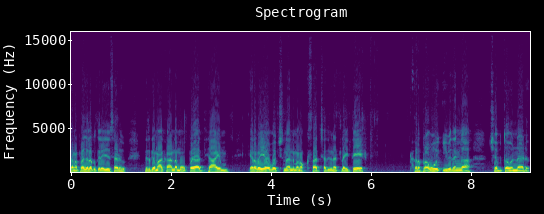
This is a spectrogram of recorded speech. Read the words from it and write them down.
తన ప్రజలకు తెలియజేశాడు. నిర్గమాకాండం ముప్పై అధ్యాయం ఇరవయో వచనాన్ని మనం ఒకసారి చదివినట్లయితే అక్కడ ప్రభు ఈ విధంగా చెబుతూ ఉన్నాడు.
